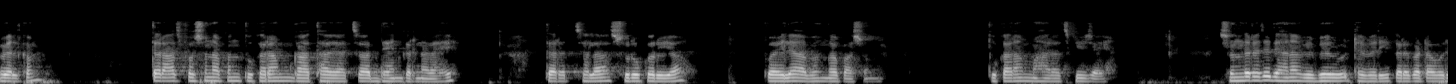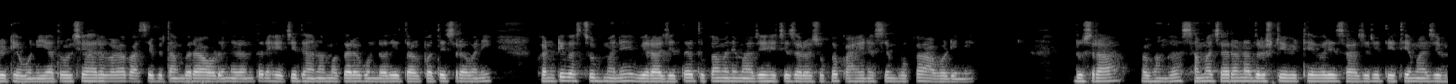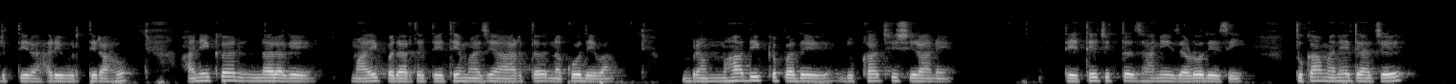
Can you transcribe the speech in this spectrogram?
Welcome. तर आजपासून आपण तुकाराम गाथा याचं अध्ययन करणार आहे. तर चला सुरू करूया पहिल्या अभंगापासून. तुकाराम महाराज की जय. सुंदरचे ध्यान विभे ठेवरी करकटावरी ठेवून या तुळशी हरगळा कासे पितांबर आवडे निरंतर हेची ध्यान मकर कुंडली तळपती श्रवणी कंठी कस्तुभ म्हणे विराजित तुका म्हणे माझे हेचे सर्व सुख पाहिनसे मृक आवडीने. दुसरा अभंग समाचारांना दृष्टी विठेवरी साजरी तेथे माझी वृत्ती हरिवृत्ती राहो. अनिक न लगे माईक पदार्थ तेथे माझे आर्त नको देवा. ब्रह्मादिक पदे दुःखाची शिराने तेथे चित्त झानी जडो देसी. तुका म्हणे त्याचे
